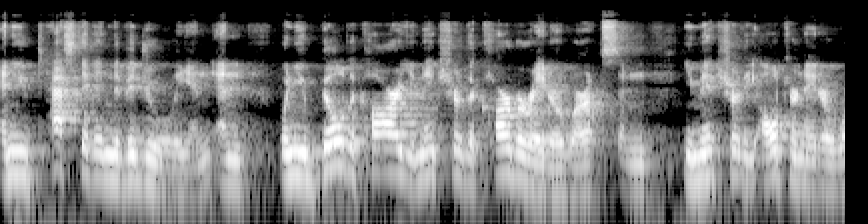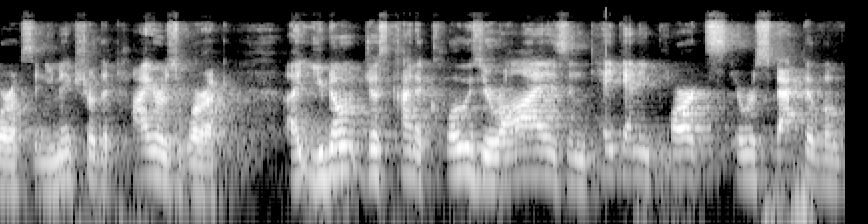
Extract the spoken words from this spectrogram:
and you test it individually. And, and when you build a car, you make sure the carburetor works and you make sure the alternator works and you make sure the tires work uh, you don't just kind of close your eyes and take any parts, irrespective of,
